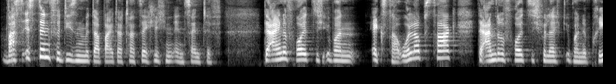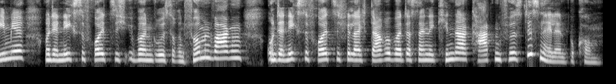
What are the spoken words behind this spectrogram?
was ist denn für diesen Mitarbeiter tatsächlich ein Incentive? Der eine freut sich über einen extra Urlaubstag, der andere freut sich vielleicht über eine Prämie und der nächste freut sich über einen größeren Firmenwagen und der nächste freut sich vielleicht darüber, dass seine Kinder Karten fürs Disneyland bekommen.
